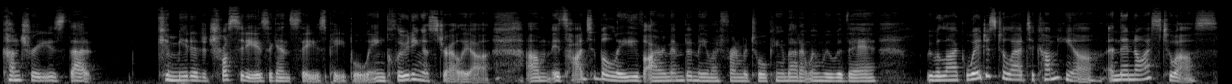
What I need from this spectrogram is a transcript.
countries that committed atrocities against these people, including Australia. Um, it's hard to believe. I remember me and my friend were talking about it when we were there. We were like, we're just allowed to come here, and they're nice to us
